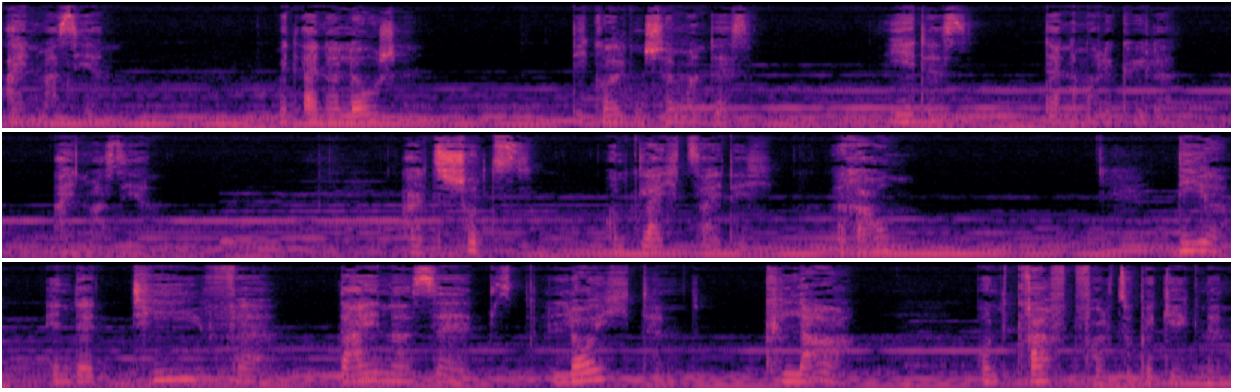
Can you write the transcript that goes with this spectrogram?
einmassieren. Mit einer Lotion, die golden schimmernd ist. Jedes deiner Moleküle einmassieren. Als Schutz und gleichzeitig Raum dir in der Tiefe deiner selbst leuchtend, klar und kraftvoll zu begegnen,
